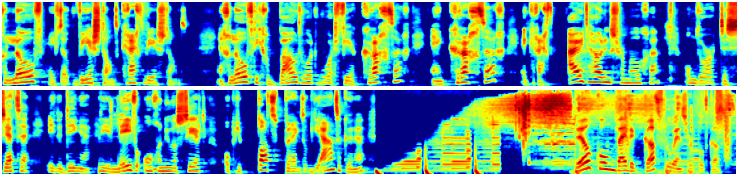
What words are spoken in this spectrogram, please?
Geloof heeft ook weerstand, krijgt weerstand. En geloof die gebouwd wordt, wordt veerkrachtig en krachtig en krijgt uithoudingsvermogen om door te zetten in de dingen die je leven ongenuanceerd op je pad brengt om die aan te kunnen. Welkom bij de Godfluencer podcast.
